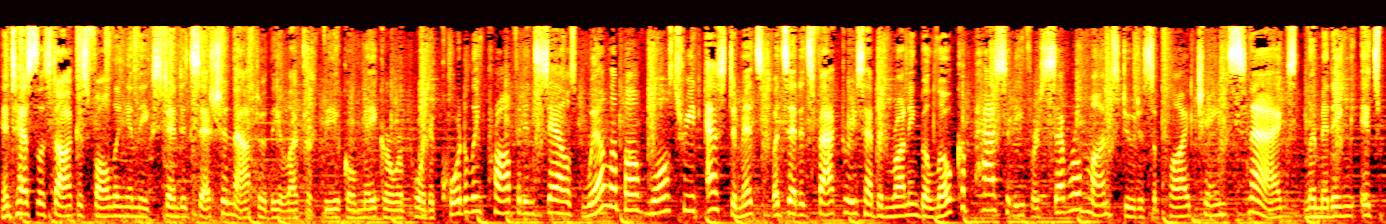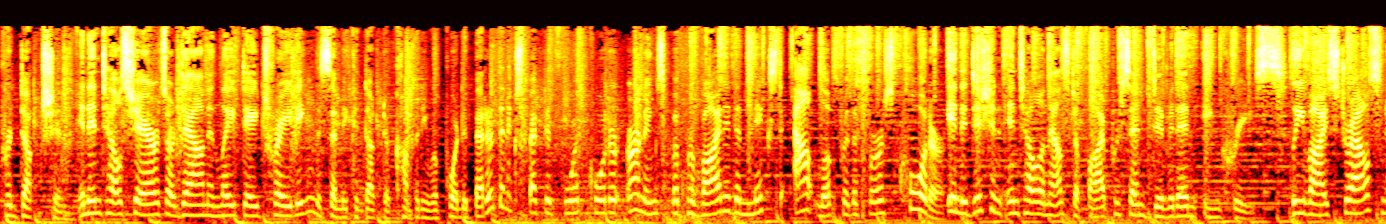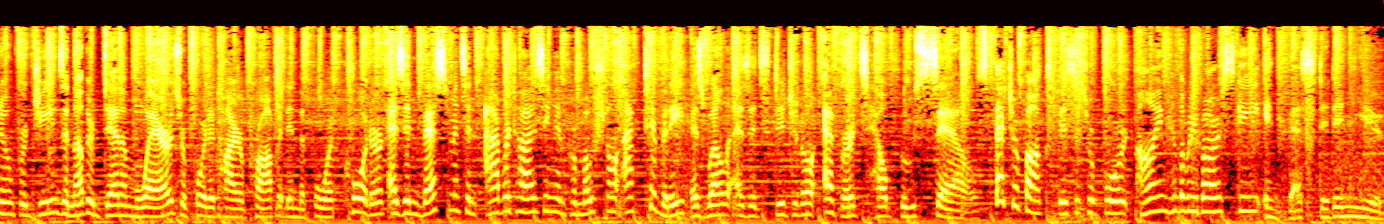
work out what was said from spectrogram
And Tesla stock is falling in the extended session after the electric vehicle maker reported quarterly profit in sales well above Wall Street estimates but said its factories have been running below capacity for several months due to supply chain snags limiting its production. And Intel shares are down in late day trading. The semiconductor company reported better than expected fourth quarter earnings, but provided a mixed outlook for the first quarter. In addition, Intel announced a 5% dividend increase. Levi Strauss, known for jeans and other denim wares, reported higher profit in the fourth quarter as investments in advertising and promotional activity, as well as its digital efforts, help boost sales. That's your Fox Business Report. I'm Hillary Barsky, invested in you.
